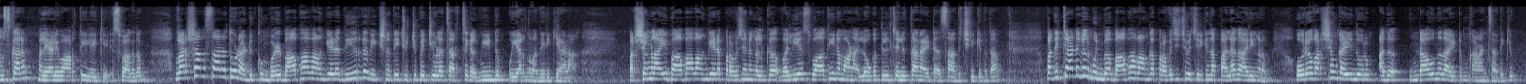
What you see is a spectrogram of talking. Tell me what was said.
നമസ്കാരം. മലയാളി വാർത്തയിലേക്ക് സ്വാഗതം. വർഷാവസാനത്തോട് അടുക്കുമ്പോൾ ബാബ വാങ്കയുടെ ദീർഘവീക്ഷണത്തെ ചുറ്റിപ്പറ്റിയുള്ള ചർച്ചകൾ വീണ്ടും ഉയർന്നു വന്നിരിക്കുകയാണ്. വർഷങ്ങളായി ബാബ വാങ്കയുടെ പ്രവചനങ്ങൾക്ക് വലിയ സ്വാധീനമാണ് ലോകത്തിൽ ചെലുത്താനായിട്ട് സാധിച്ചിരിക്കുന്നത്. പതിറ്റാണ്ടുകൾ മുൻപ് ബാബ വാങ്ക പ്രവചിച്ചു വെച്ചിരിക്കുന്ന പല കാര്യങ്ങളും ഓരോ വർഷം കഴിയുന്തോറും അത് ഉണ്ടാവുന്നതായിട്ടും കാണാൻ സാധിക്കും.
